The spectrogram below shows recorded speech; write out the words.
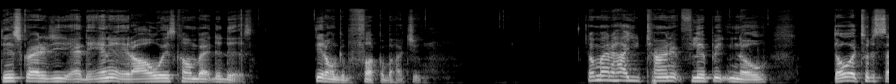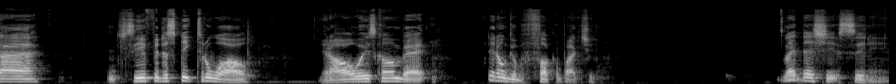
this strategy at the end it, always come back to this. They don't give a fuck about you. Don't matter how you turn it, flip it, you know, throw it to the side, and see if it'll stick to the wall. It always come back. They don't give a fuck about you. Let that shit sit in.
